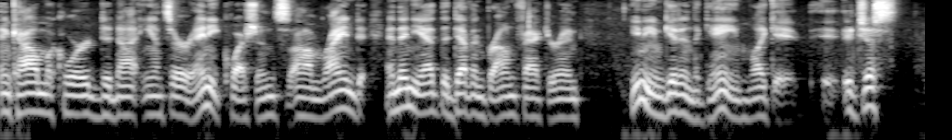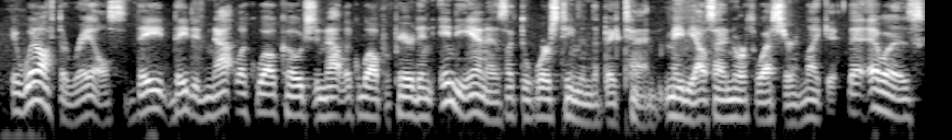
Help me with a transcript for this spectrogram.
And Kyle McCord did not answer any questions. Um, Ryan, and then you add the Devin Brown factor in. He didn't even get in the game. Like it, it, it just it went off the rails. They they did not look well coached, did not look well prepared. And Indiana is like the worst team in the Big Ten, maybe outside of Northwestern. Like it, it was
